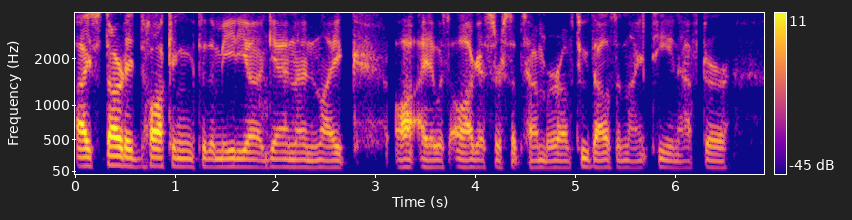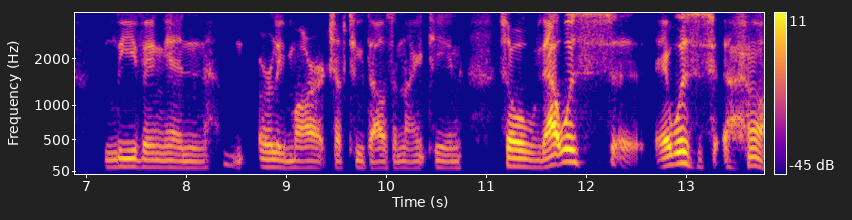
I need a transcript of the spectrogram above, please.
I started talking to the media again in like it was August or September of 2019 after leaving in early March of 2019. So that was uh, it was uh,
